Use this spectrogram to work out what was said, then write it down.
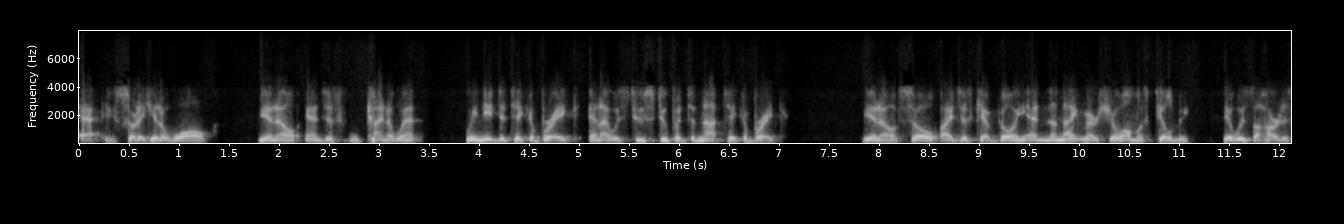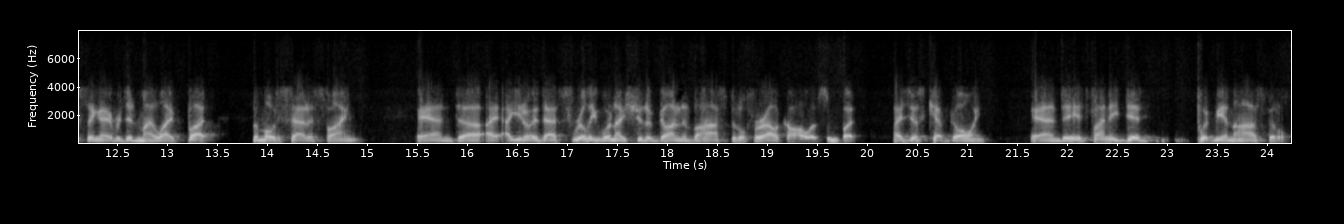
at, sort of hit a wall, you know, and just kind of went, "We need to take a break," and I was too stupid to not take a break, you know. So I just kept going, and the Nightmare Show almost killed me. It was the hardest thing I ever did in my life, but the most satisfying. And uh, I, I, you know, that's really when I should have gone into the hospital for alcoholism, but I just kept going and it finally did put me in the hospital.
